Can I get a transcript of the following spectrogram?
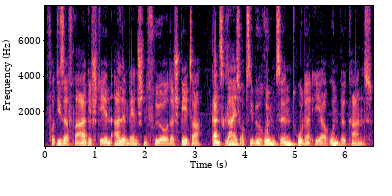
Vor dieser Frage stehen alle Menschen früher oder später, ganz gleich, ob sie berühmt sind oder eher unbekannt.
